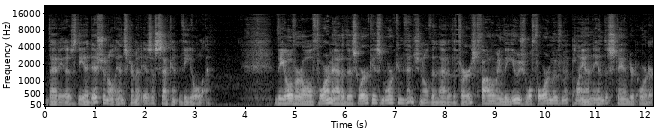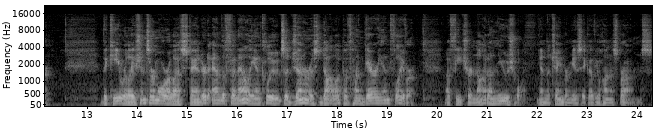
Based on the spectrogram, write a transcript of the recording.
That is, the additional instrument is a second viola. The overall format of this work is more conventional than that of the first, following the usual four-movement plan in the standard order. The key relations are more or less standard, and the finale includes a generous dollop of Hungarian flavor, a feature not unusual in the chamber music of Johannes Brahms.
